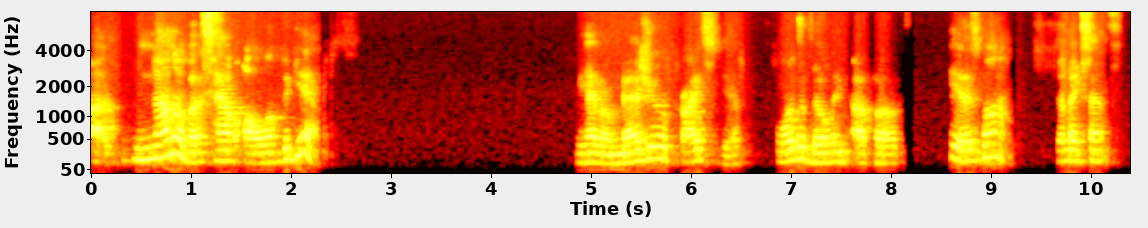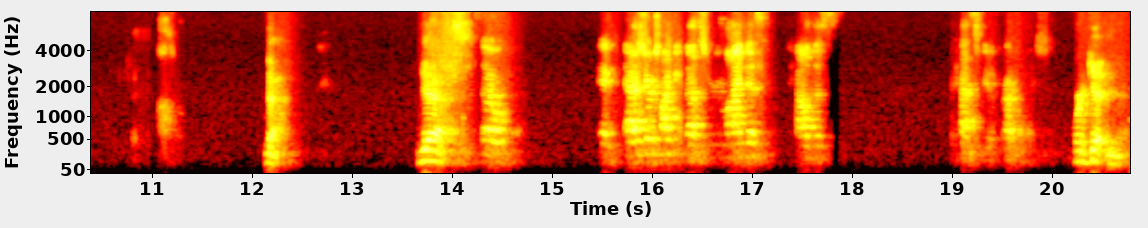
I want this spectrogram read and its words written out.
Uh, none of us have all of the gifts. We have a measure of Christ's gift for the building up of his body. Does that make sense? No. Yes. So, as you're talking about, this, remind us how this has to do with Revelation. We're getting there.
